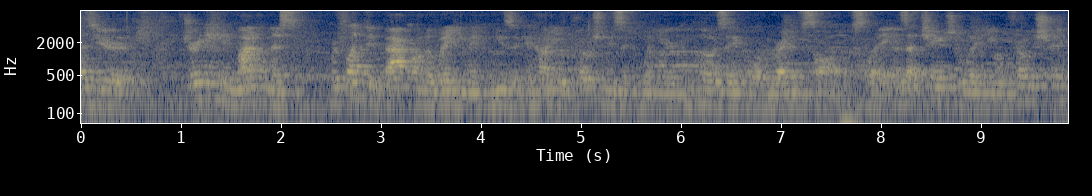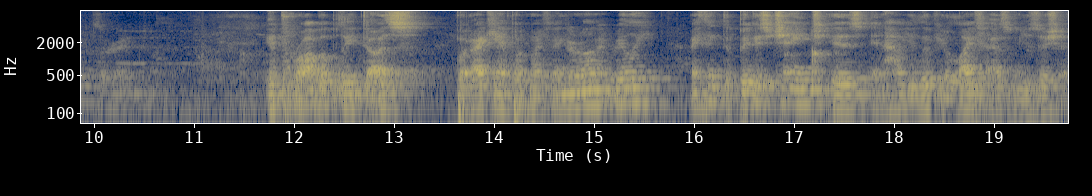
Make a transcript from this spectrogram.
has your journey in mindfulness reflected back on the way you make music and how you approach music when you're composing or writing songs? Like, does that change the way you approach things or anything? It probably does, but I can't put my finger on it really. I think the biggest change is in how you live your life as a musician.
